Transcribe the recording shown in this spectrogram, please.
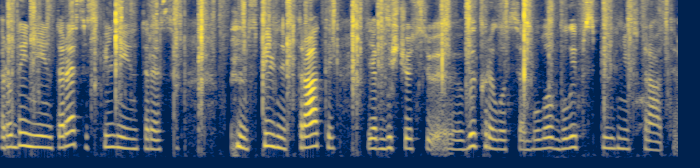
Родинні інтереси, спільні інтереси, спільні втрати. Якби щось е, викрилося, було, були б спільні втрати.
